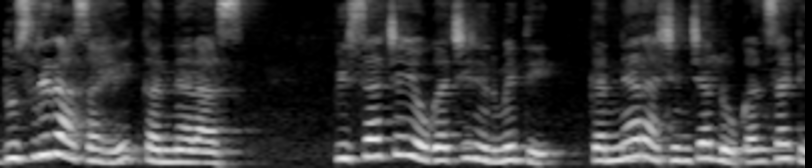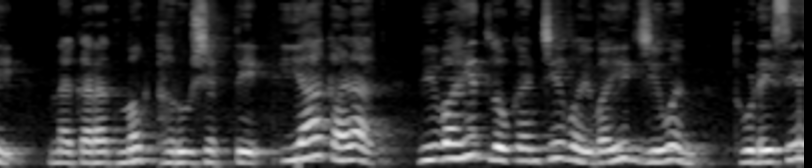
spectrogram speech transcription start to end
दुसरी रास आहे कन्या रास. पिसाच्या योगाची निर्मिती कन्या राशींच्या लोकांसाठी नकारात्मक ठरू शकते. या काळात विवाहित लोकांचे वैवाहिक जीवन थोडेसे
